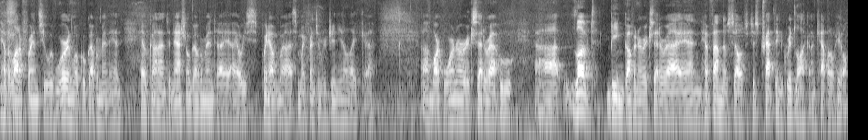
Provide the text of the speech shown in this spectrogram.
have a lot of friends who were in local government and have gone on to national government. I, I always point out uh, some of my friends in Virginia, like uh, uh, Mark Warner, et cetera, who uh, loved being governor, et cetera, and have found themselves just trapped in gridlock on Capitol Hill.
